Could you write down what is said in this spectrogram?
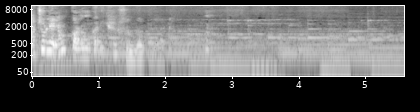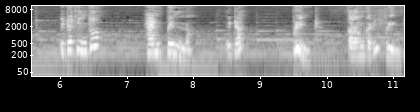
আঁচল এলাম কলমকারি খুব সুন্দর পাল্লাটা এটা কিন্তু হ্যান্ড পেন না এটা প্রিন্ট কলমকারি প্রিন্ট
